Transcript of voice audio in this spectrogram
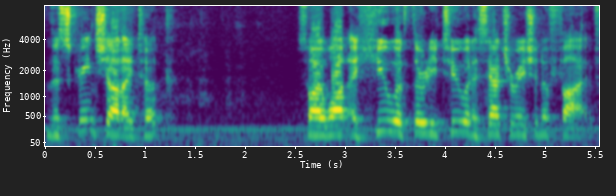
the screenshot I took. So I want a hue of 32 and a saturation of 5.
